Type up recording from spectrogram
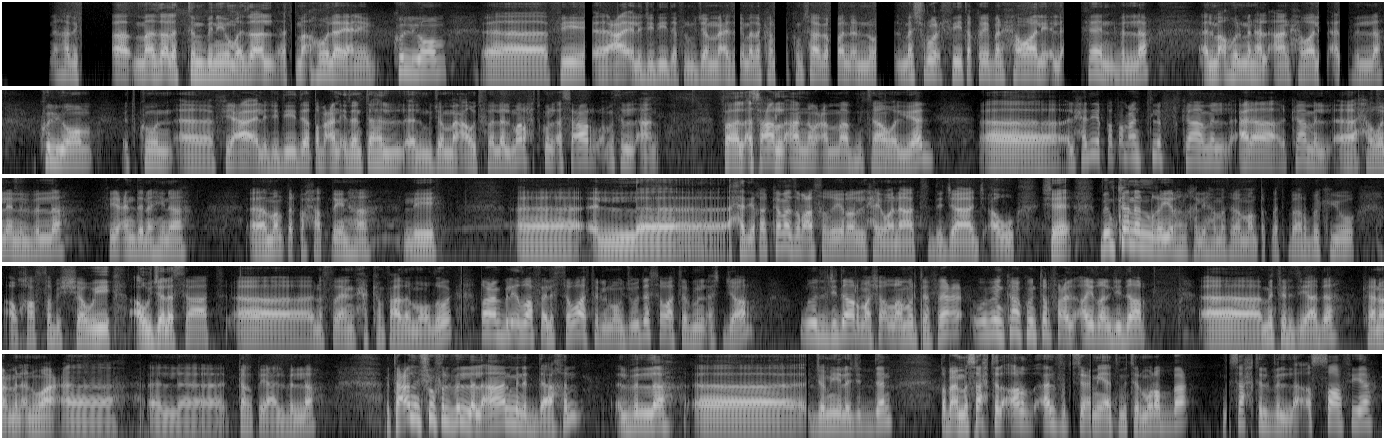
هذه كلها ما زالت تنبني وما زالت مأهولة. يعني كل يوم آه، في آه، عائلة جديدة في المجمع. زي ما ذكرنا لكم سابقا إنه المشروع فيه تقريبا حوالي ال 2000 فيلا. المأهول منها الآن حوالي 1000 فيلا. كل يوم تكون آه، في عائلة جديدة. طبعا إذا انتهى المجمع أو تفلل ما راح تكون الأسعار مثل الآن. فالأسعار الآن نوعا ما بمتناول اليد. آه، الحديقة طبعا تلف كامل على كامل آه، حوالين الفيلا. في عندنا هنا منطقة حاطينها الحديقة كمزرعة صغيرة للحيوانات دجاج أو شيء. بإمكاننا نغيرها نخليها مثلا منطقة باربيكيو أو خاصة بالشوي أو جلسات. آه، نستطيع أن نتحكم في هذا الموضوع. طبعا بالإضافة للسواتر الموجودة سواتر من الأشجار والجدار ما شاء الله مرتفع. وبامكانكم ترفعوا أيضا الجدار آه، متر زيادة كنوع من أنواع آه، التغطيه على الفيلا. تعالوا نشوف الفيلا الآن من الداخل. الفيلا آه، جميلة جدا. طبعا مساحة الأرض 1900 متر مربع. مساحة الفيلا الصافية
